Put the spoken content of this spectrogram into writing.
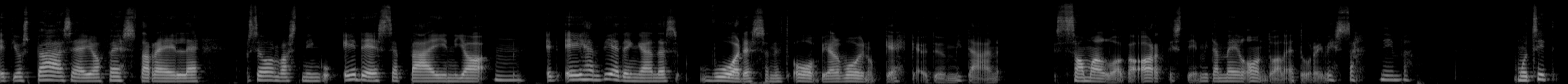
että jos pääsee jo festareille, se on vasta niinku edessäpäin ja mm. Et eihän tietenkään tässä vuodessa nyt ole vielä voinut kehkeytyä mitään saman luokan artistiin, mitä meillä on tuolla eturivissä. Niinpä. Mutta sitten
